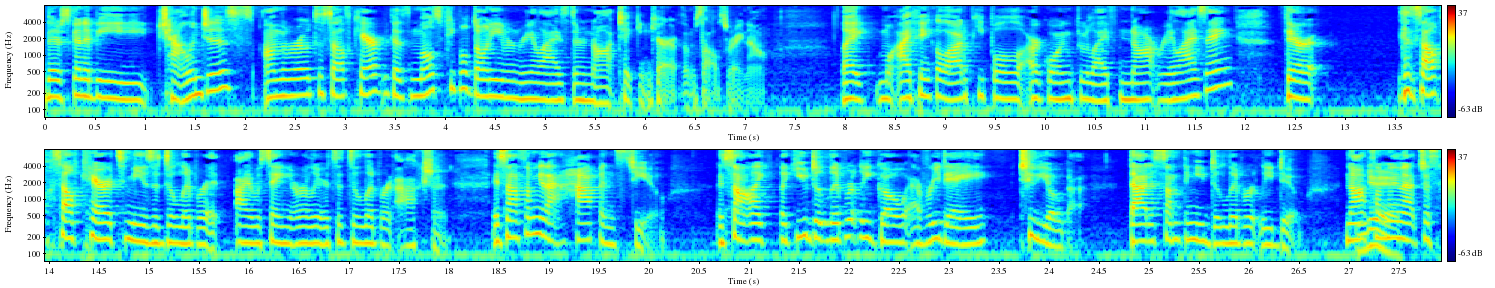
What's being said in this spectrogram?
there's going to be challenges on the road to self-care because most people don't even realize they're not taking care of themselves right now like I think a lot of people are going through life not realizing they're because self self care to me is a deliberate. I was saying earlier, it's a deliberate action. It's not something that happens to you. It's not like like you deliberately go every day to yoga. That is something you deliberately do, not Yeah. something that just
